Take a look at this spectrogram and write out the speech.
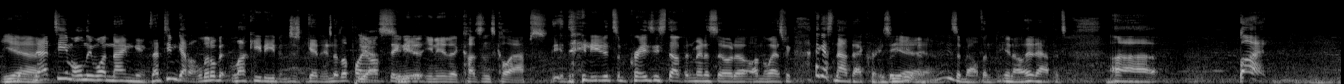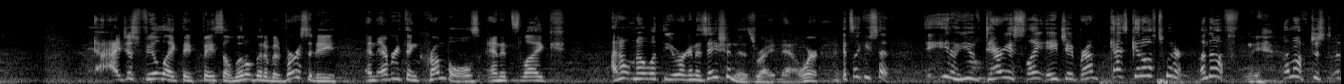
Yeah. that team only won nine games. That team got a little bit lucky to even just get into the playoffs. yes they you needed, needed, you needed a Cousins collapse they needed some crazy stuff in Minnesota on the last week. I guess not that crazy. Yeah, You know, he's a Melvin. You know, it happens. Uh, but I just feel like they face a little bit of adversity and everything crumbles, and it's like I don't know what the organization is right now. Where it's like you said, you know, you have Darius Slay, AJ Brown. Guys, get off Twitter. Enough. Yeah. Enough. Just. Uh,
